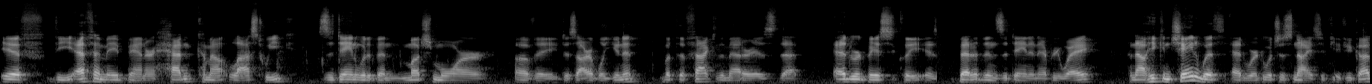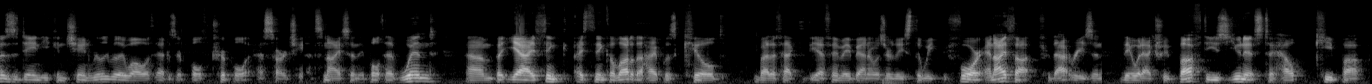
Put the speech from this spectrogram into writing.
if the FMA banner hadn't come out last week, Zidane would have been much more of a desirable unit. But the fact of the matter is that Edward basically is better than Zidane in every way. And now he can chain with Edward, which is nice. If if you got a Zidane, he can chain really, really well with Edward. They're both triple SR chain. That's nice, and they both have wind. Um, but yeah, I think I think a lot of the hype was killed by the fact that the FMA banner was released the week before, and I thought for that reason they would actually buff these units to help keep up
